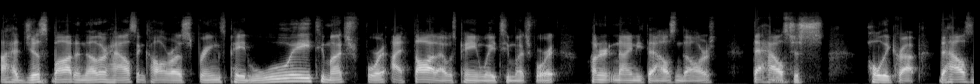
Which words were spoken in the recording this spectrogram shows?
i had just bought another house in colorado springs paid way too much for it i thought i was paying way too much for it $190000 that house just holy crap the house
